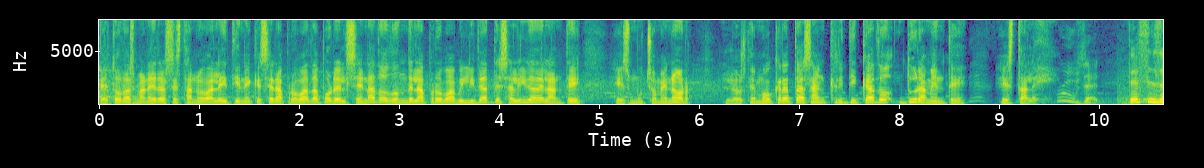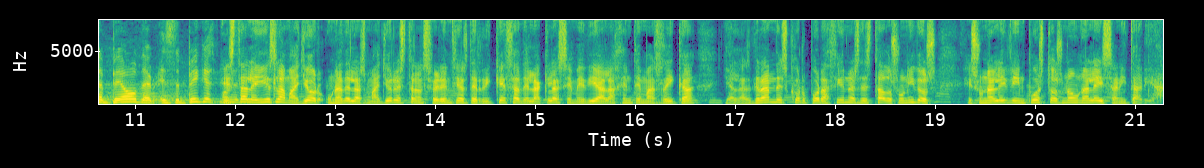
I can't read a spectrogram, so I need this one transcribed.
De todas maneras, esta nueva ley tiene que ser aprobada por el Senado, donde la probabilidad de salir adelante es mucho menor. Los demócratas han criticado duramente esta ley. Esta ley es la mayor, una de las mayores transferencias de riqueza de la clase media a la gente más rica y a las grandes corporaciones de Estados Unidos. Es una ley de impuestos, no una ley sanitaria.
